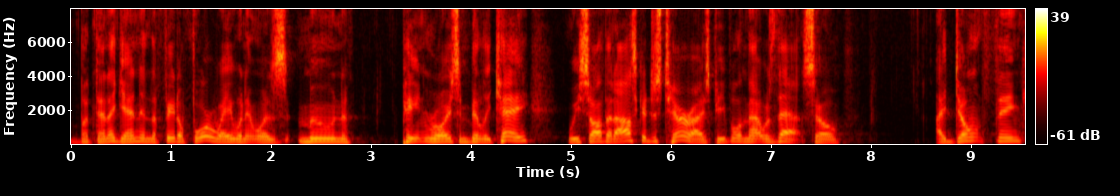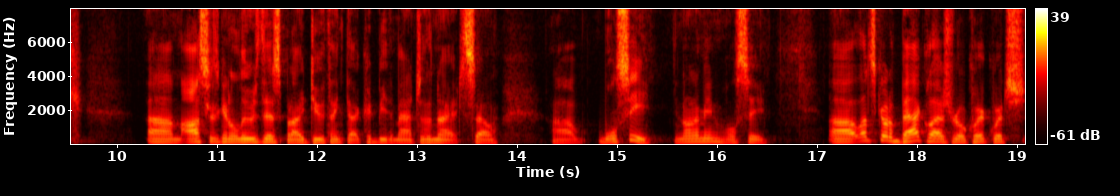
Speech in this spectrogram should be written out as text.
But then again, in the Fatal Four Way, when it was Moon, Peyton Royce, and Billie Kay, we saw that Asuka just terrorized people, and that was that. So I don't think um, Asuka's going to lose this, but I do think that could be the match of the night. So uh, we'll see. You know what I mean? We'll see. Uh, let's go to Backlash real quick, which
